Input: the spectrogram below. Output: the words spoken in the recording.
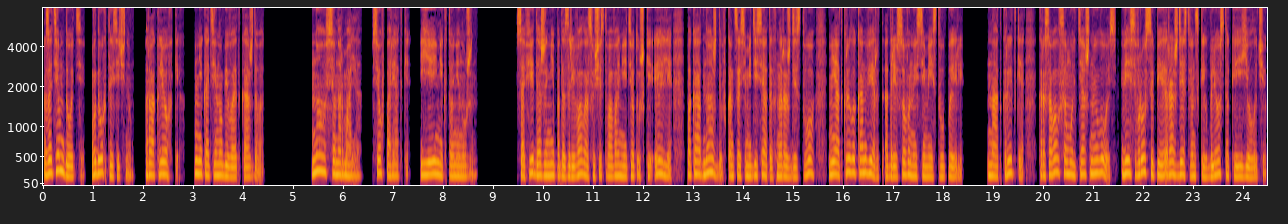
Затем Дотти, в 2000-м. Рак легких. Никотин убивает каждого. Но все нормально, все в порядке, ей никто не нужен. Софи даже не подозревала о существовании тетушки Элли, пока однажды, в конце 70-х на Рождество, не открыла конверт, адресованный семейству Перри. На открытке красовался мультяшный лось, весь в россыпи рождественских блесток и елочек.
